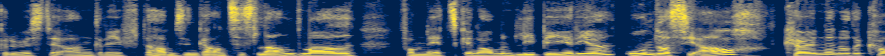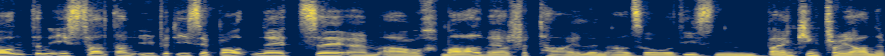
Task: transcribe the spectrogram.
größte Angriff. Da haben sie ein ganzes Land mal vom Netz genommen, Liberia. Und was sie auch können oder konnten, ist halt dann über diese Botnetze ähm, auch Malware verteilen. Also diesen Banking-Trojaner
